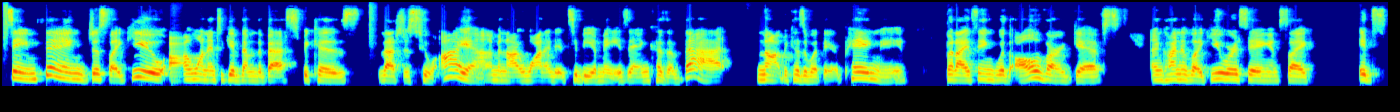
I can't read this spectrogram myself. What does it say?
Same thing, just like you, I wanted to give them the best because that's just who I am. And I wanted it to be amazing because of that, not because of what they are paying me. But I think with all of our gifts, and kind of like you were saying, it's like, it's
